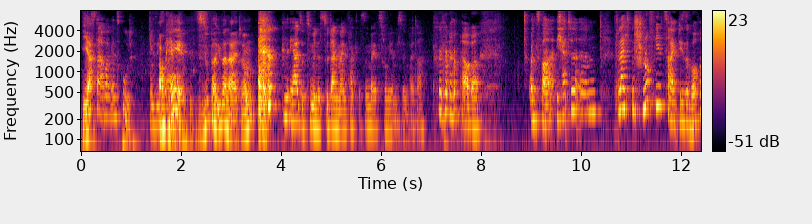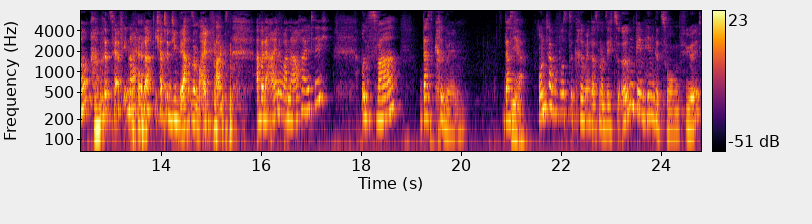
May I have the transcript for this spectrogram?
Ja. passt da aber ganz gut. Okay, super Überleitung. sagen. Ja, also zumindest zu deinem Mindfuck, das sind wir jetzt schon wieder ein bisschen weiter. aber. Und zwar, ich hatte ähm, vielleicht einen Schnuff viel Zeit diese Woche, habe sehr viel nachgedacht. Ich hatte diverse Mindfucks. aber der eine war nachhaltig. Und zwar das Kribbeln. Das Ja. unterbewusste Kribbeln, dass man sich zu irgendwem hingezogen fühlt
